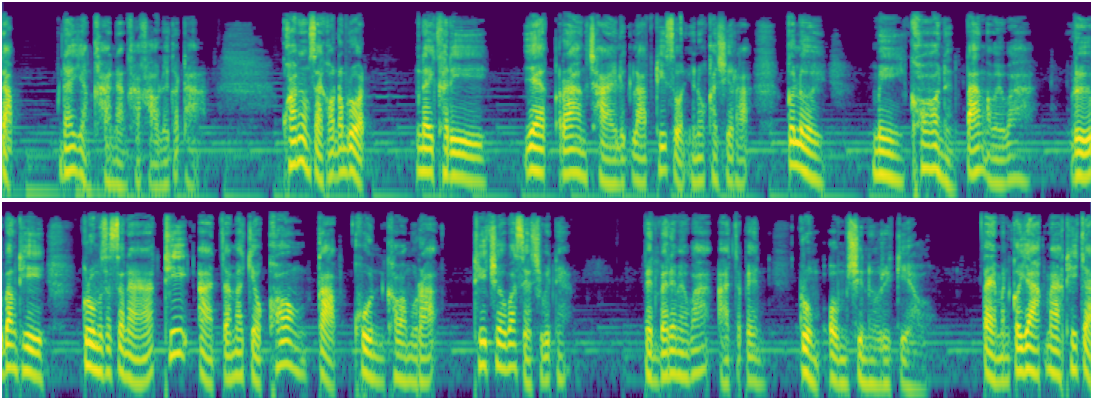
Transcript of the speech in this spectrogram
จับได้อย่างคาหนังคาเขาเลยก็ตาม ความสงสัยของตำรวจในคดีแยกร่างชายลึกลับที่สวนอินโนคาชิระ ก็เลยมีข้อหนึ่งตั้งเอาไว้ว่า หรือบางทีกลุ่มศาสนาที่อาจจะมาเกี่ยวข้องกับคุณคาวามุระที่เชื่อว่าเสียชีวิตเนี่ยเป็นไปได้ไหมว่าอาจจะเป็นกลุ่มอมชินริเกียว แต่มันก็ยากมากที่จะ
